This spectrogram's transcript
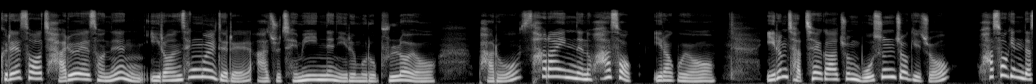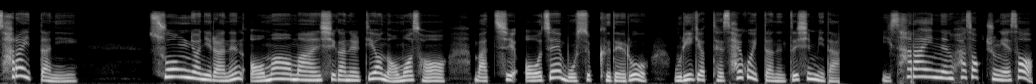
그래서 자료에서는 이런 생물들을 아주 재미있는 이름으로 불러요. 바로 살아있는 화석이라고요. 이름 자체가 좀 모순적이죠. 화석인데 살아있다니. 수억 년이라는 어마어마한 시간을 뛰어넘어서 마치 어제 모습 그대로 우리 곁에 살고 있다는 뜻입니다. 이 살아있는 화석 중에서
